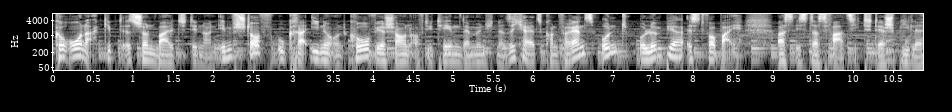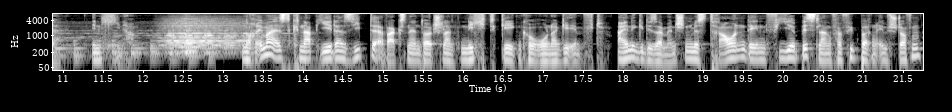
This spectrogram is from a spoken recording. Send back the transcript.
Corona gibt es schon bald den neuen Impfstoff, Ukraine und Co. Wir schauen auf die Themen der Münchner Sicherheitskonferenz und Olympia ist vorbei. Was ist das Fazit der Spiele in China? Noch immer ist knapp jeder siebte Erwachsene in Deutschland nicht gegen Corona geimpft. Einige dieser Menschen misstrauen den vier bislang verfügbaren Impfstoffen.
